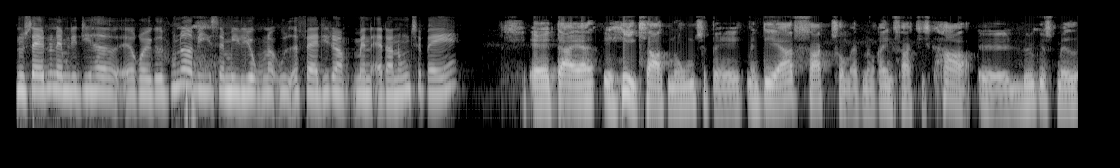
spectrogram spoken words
Nu sagde du nemlig, at de havde øh, rykket hundredvis af millioner ud af fattigdom, men er der nogen tilbage? Øh, der er øh, helt klart nogen tilbage, men det er et faktum, at man rent faktisk har øh, lykkes med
